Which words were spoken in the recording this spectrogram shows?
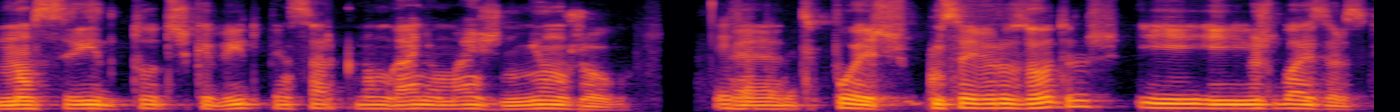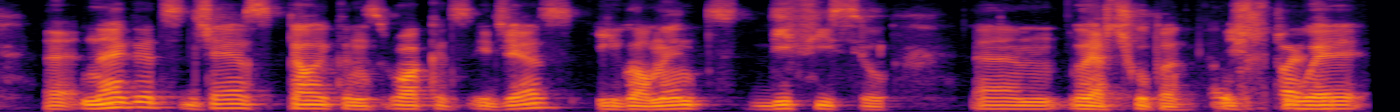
não seria de todo descabido pensar que não ganham mais nenhum jogo. Uh, depois comecei a ver os outros e, e os Blazers, uh, Nuggets, Jazz, Pelicans, Rockets e Jazz, igualmente difícil. Um, aliás, desculpa, isto é,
